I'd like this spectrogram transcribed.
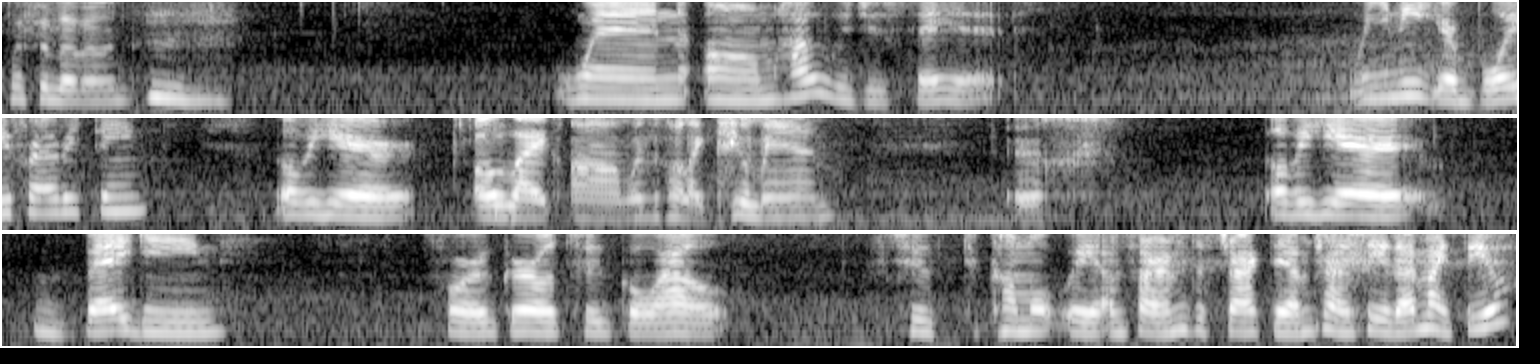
What's another one? When um, how would you say it? When you need your boy for everything, over here, Oh, like um, what's it called? Like two man. Ugh. over here, begging for a girl to go out. To, to come up wait I'm sorry I'm distracted I'm trying to see that my Theo Wait,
